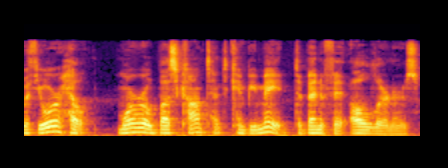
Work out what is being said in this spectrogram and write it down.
With your help, more robust content can be made to benefit all learners.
